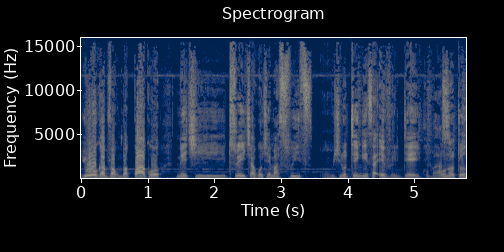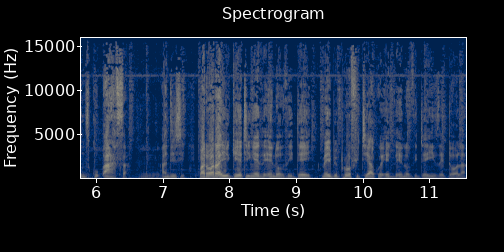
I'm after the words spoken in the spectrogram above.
iwe ukabva kumba kwako nechitray chako chemasweets uchinotengesa every day unotonzi kubasa. Handiti but what are you getting at the end of the day? Maybe profit yako at the end of the day is a dollar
